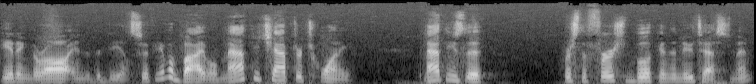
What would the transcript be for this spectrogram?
getting the raw end of the deal. So if you have a Bible, Matthew chapter 20. Matthew's the, of course, the first book in the New Testament.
